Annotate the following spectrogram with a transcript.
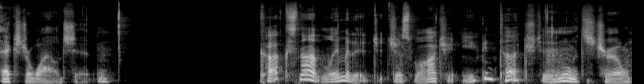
extra wild shit. Cuck's not limited to just watching. You can touch too. Mm, it's true.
